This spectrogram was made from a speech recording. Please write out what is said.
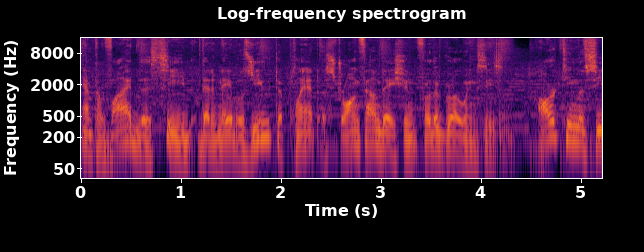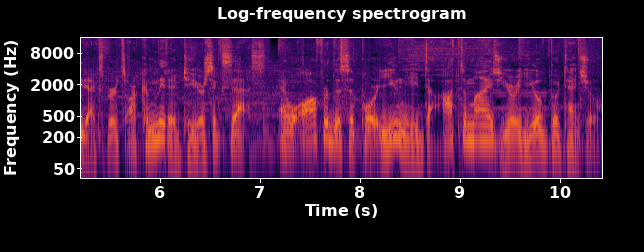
and provide the seed that enables you to plant a strong foundation for the growing season. Our team of seed experts are committed to your success and will offer the support you need to optimize your yield potential.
